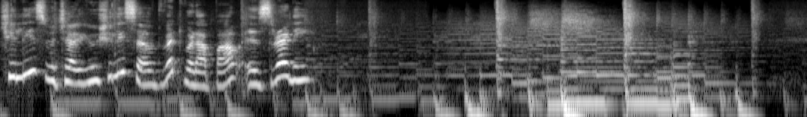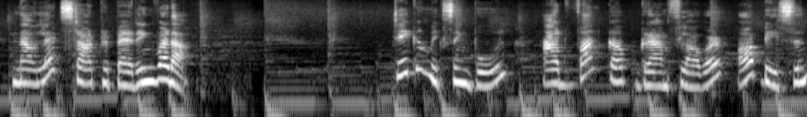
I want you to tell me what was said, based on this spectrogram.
Chilies which are usually served with vada pav is ready. Now let's start preparing vada. Take a mixing bowl, add 1 cup gram flour or besan.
